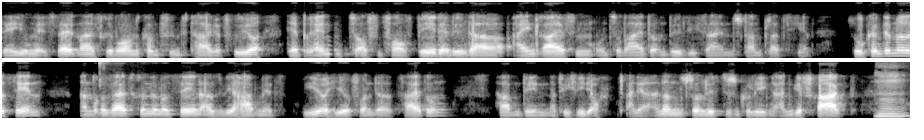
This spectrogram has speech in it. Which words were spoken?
der Junge ist Weltmeister geworden, kommt fünf Tage früher, der brennt auf den VfB, der will da eingreifen und so weiter und will sich seinen Stamm platzieren. So könnte man das sehen. Andererseits könnte man sehen, also wir haben jetzt wir hier von der Zeitung haben den natürlich wie auch alle anderen journalistischen Kollegen angefragt, mhm.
